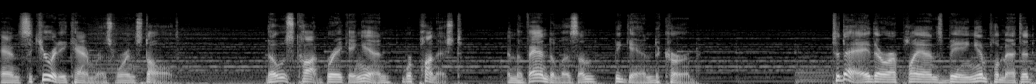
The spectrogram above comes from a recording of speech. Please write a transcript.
and security cameras were installed. Those caught breaking in were punished, and the vandalism began to curb. Today there are plans being implemented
